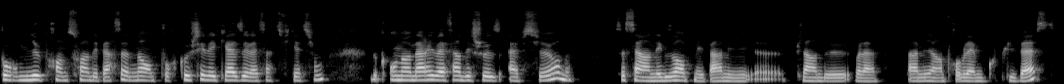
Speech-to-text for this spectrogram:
pour mieux prendre soin des personnes, non, pour cocher les cases de la certification. Donc on en arrive à faire des choses absurdes. Ça c'est un exemple, mais parmi euh, plein de voilà, parmi un problème beaucoup plus vaste.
